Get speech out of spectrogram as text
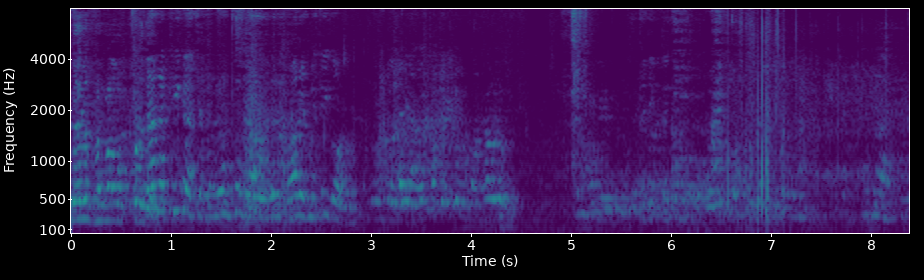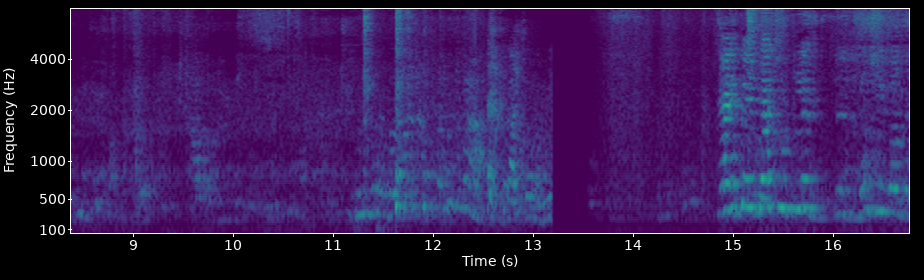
না না ঠিক আছে লোক তো ওদের ঘর এমনিতেই গরম এই তো ব্যাচ উঠলে বসি করবে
